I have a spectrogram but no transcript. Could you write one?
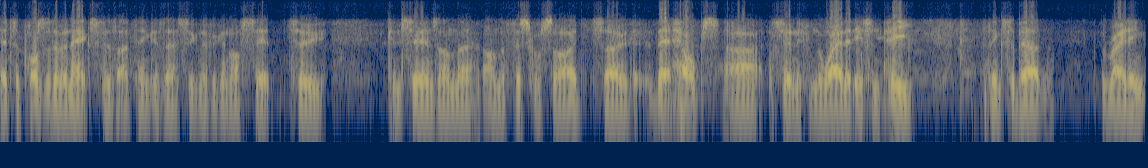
that's a positive and acts as I think as a significant offset to concerns on the on the fiscal side. So th- that helps uh, certainly from the way that S and P thinks about the rating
